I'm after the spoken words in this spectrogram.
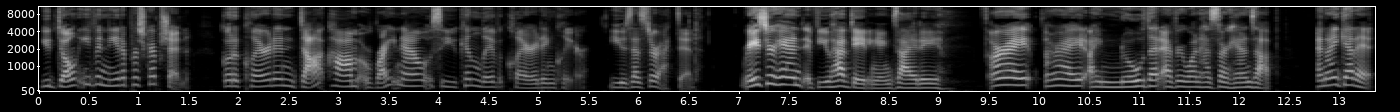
You don't even need a prescription. Go to Claritin.com right now so you can live Claritin Clear. Use as directed. Raise your hand if you have dating anxiety. All right, all right. I know that everyone has their hands up, and I get it.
